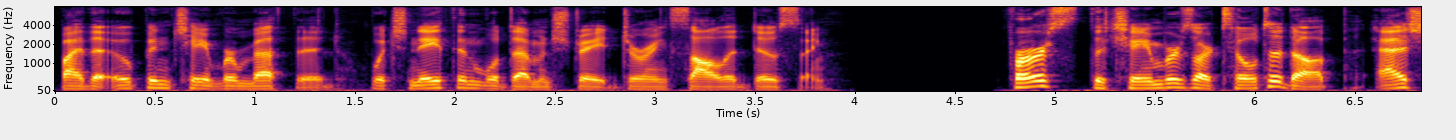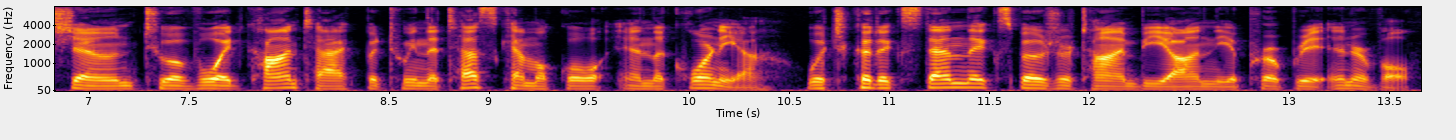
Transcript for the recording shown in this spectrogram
by the open chamber method, which Nathan will demonstrate during solid dosing. First, the chambers are tilted up, as shown, to avoid contact between the test chemical and the cornea, which could extend the exposure time beyond the appropriate interval.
